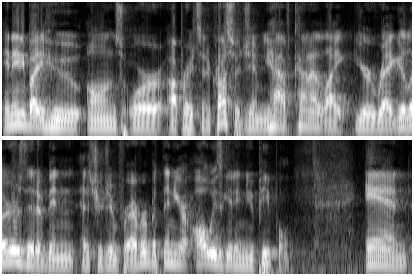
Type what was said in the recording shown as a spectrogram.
and anybody who owns or operates in a CrossFit gym, you have kind of like your regulars that have been at your gym forever, but then you're always getting new people. And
